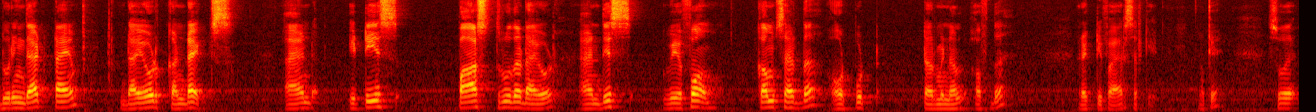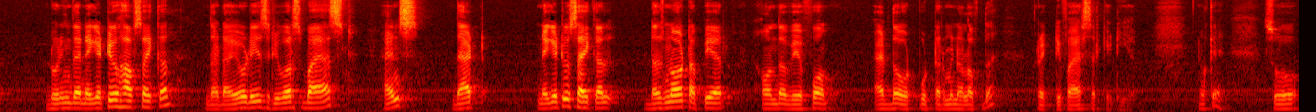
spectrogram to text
during that time diode conducts and it is passed through the diode and this waveform comes at the output terminal of the rectifier circuit okay? So during the negative half cycle the diode is reverse biased hence that negative cycle does not appear on the waveform at the output terminal of the rectifier circuit here okay? So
